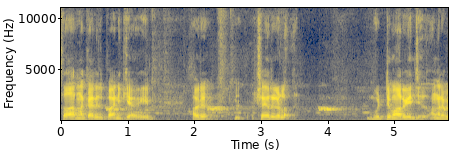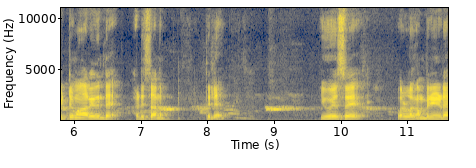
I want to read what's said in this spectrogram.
സാധാരണക്കാരിൽ പാനിക്കാവുകയും അവർ ഷെയറുകൾ വിട്ടുമാറുകയും ചെയ്തു. അങ്ങനെ വിട്ടുമാറിയതിന്റെ അടിസ്ഥാനത്തിൽ യു എസ് എ പോലുള്ള കമ്പനിയുടെ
